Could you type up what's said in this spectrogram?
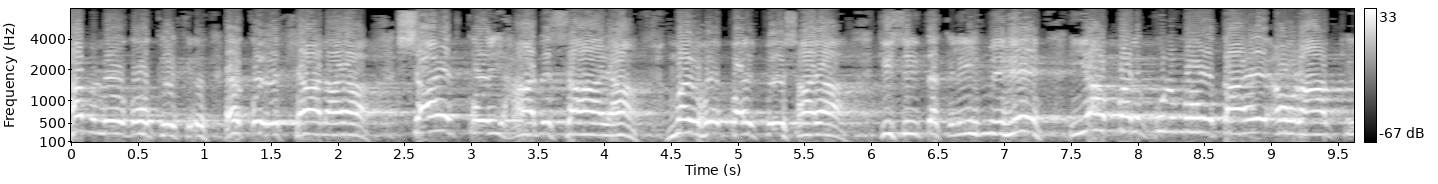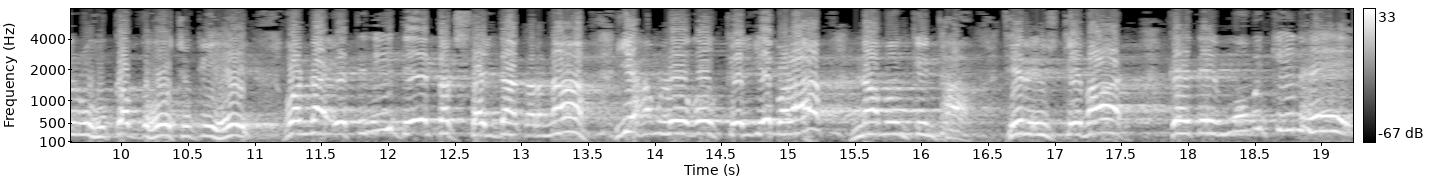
ہم لوگوں کے کوئی خیال آیا، شاید کوئی حادثہ آیا مرحو پر پیش آیا۔ کسی تکلیف میں ہے یا ملکل موت آئے اور آپ کی روح قبض ہو چکی ہے۔ ورنہ اتنی دیر تک سجدہ کرنا یہ ہم لوگوں کے لیے بڑا ناممکن تھا۔ پھر اس کے بعد کہتے ممکن ہے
